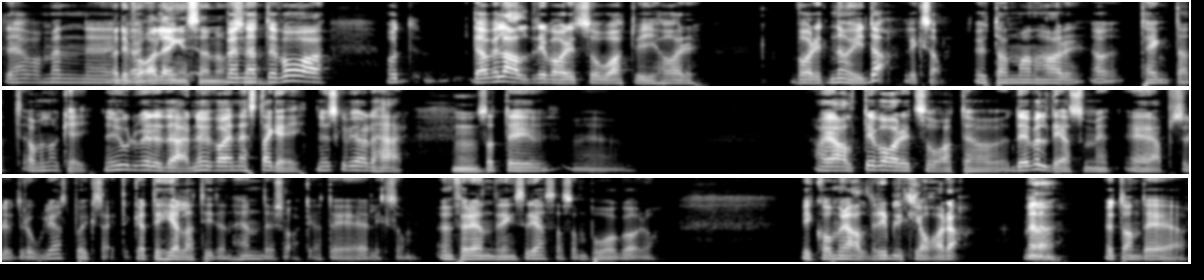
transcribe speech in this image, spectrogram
det här var, men... eh, Men det var länge sedan också. Men att det var, och det har väl aldrig varit så att vi har varit nöjda liksom. Utan man har ja, tänkt att, ja men okej, nu gjorde vi det där, nu var nästa grej, nu ska vi göra det här. Mm. Så att det eh, har ju alltid varit så att det, har, det är väl det som är, är absolut roligast på Excitec. Att det hela tiden händer saker. Att det är liksom en förändringsresa som pågår. Och vi kommer aldrig bli klara med Nej. den. Utan det är...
